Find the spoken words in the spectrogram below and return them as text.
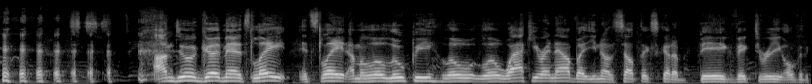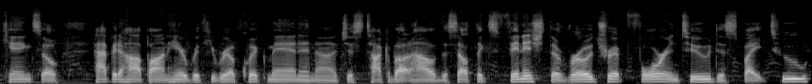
I'm doing good, man. It's late. It's late. I'm a little loopy, a little, little wacky right now, but you know, the Celtics got a big victory over the Kings. So happy to hop on here with you real quick, man, and uh, just talk about how the Celtics finished the road trip four and two despite two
